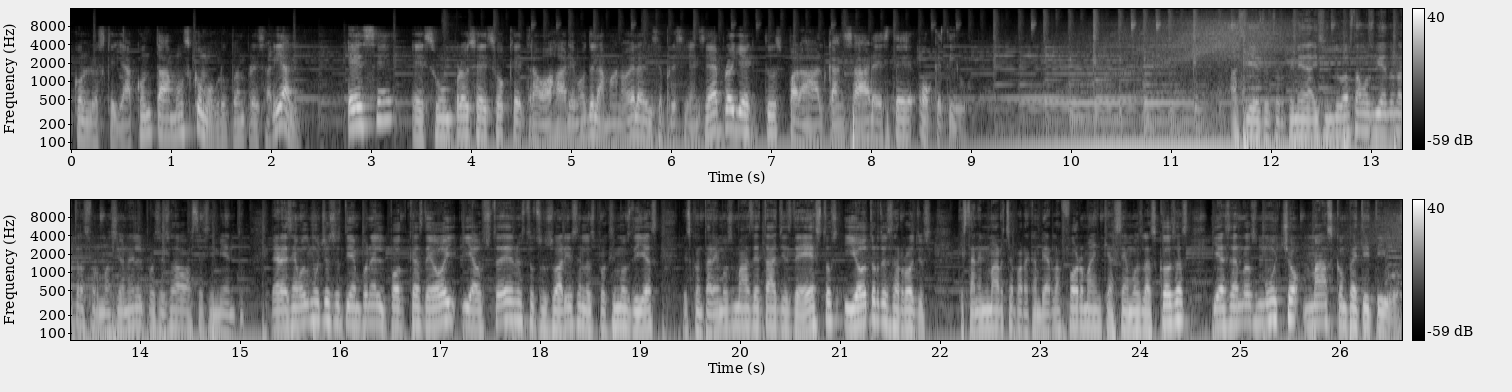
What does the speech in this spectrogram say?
con los que ya contamos como grupo empresarial. Ese es un proceso que trabajaremos de la mano de la vicepresidencia de proyectos para alcanzar este objetivo. Así es, doctor Pineda, y sin duda estamos viendo una transformación en el proceso de abastecimiento. Le agradecemos mucho su tiempo en el podcast de hoy y a ustedes, nuestros usuarios, en los próximos días les contaremos más detalles de estos y otros desarrollos que están en marcha para cambiar la forma en que hacemos las cosas y hacernos mucho más competitivos.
